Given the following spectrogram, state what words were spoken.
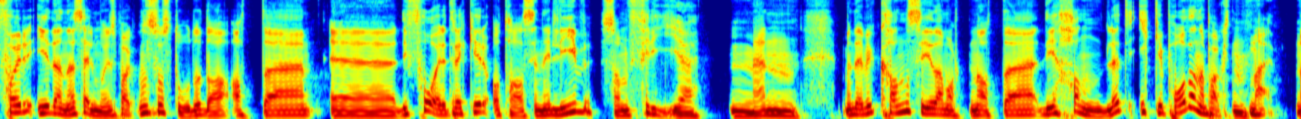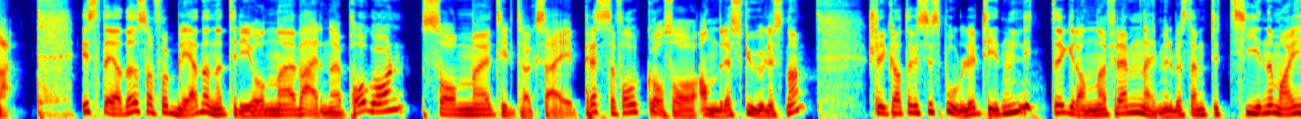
For i denne selvmordspakten så sto det da at eh, de foretrekker å ta sine liv som frie menn. Men det vi kan si da, Morten, at eh, de handlet ikke på denne pakten. Nei. I stedet så forble denne trioen værende på gården, som tiltrakk seg pressefolk og også andre skuelystne. Slik at hvis vi spoler tiden litt grann frem, nærmere bestemt til 10. mai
